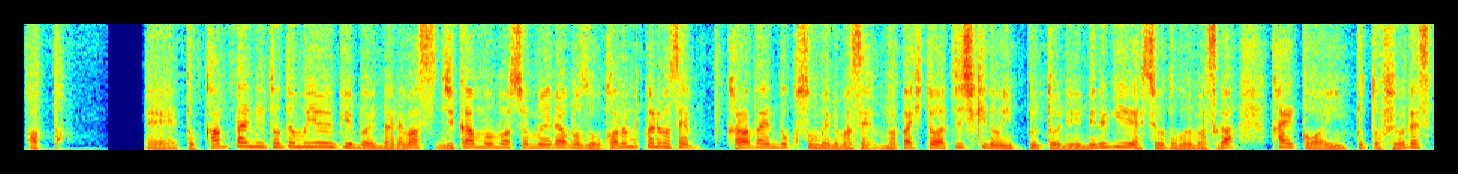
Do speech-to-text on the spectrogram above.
あ、あった。えっ、ー、と、簡単にとても良い気分になれます。時間も場所も選ばずお金もかかりません。体に毒素も入れません。また人は知識のインプットにエネルギーが必要と思いますが、解雇はインプット不要です。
